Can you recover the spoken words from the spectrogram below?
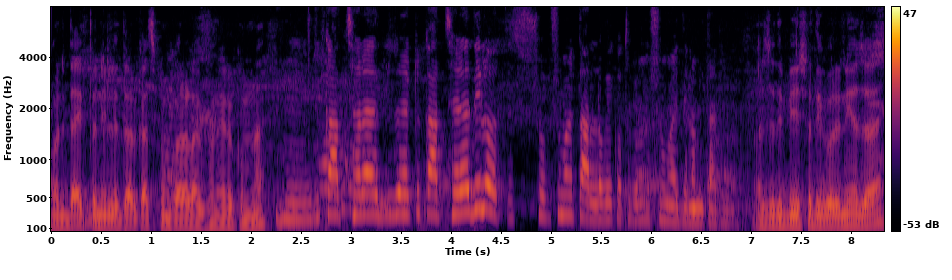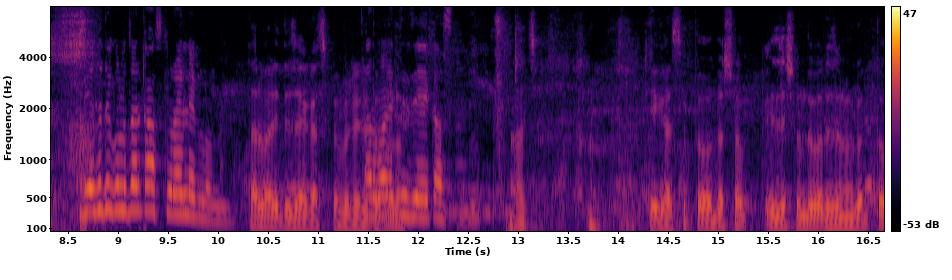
মানে দায়িত্ব নিলে তো আর কাজকাম করা লাগবে না এরকম না? কাজ ছাড়া একটু কাজ ছেড়ে দিল সবসময় তার লোকে কথা বলার সময় দিলাম তাকে। আর যদি বিয়ে শাদী করে নিয়ে যায়? বিয়ে সাথে গুলো তার কাজ করাই লাগল না। তার বাড়িতে যায় কাজ করবে তার বাড়িতে যেয়ে কাজ করব। আচ্ছা ঠিক আছে। তো দর্শক এই যে সুন্দর কথা শুনুন তো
